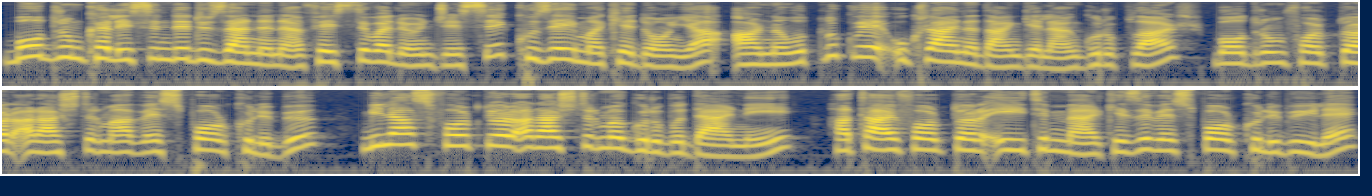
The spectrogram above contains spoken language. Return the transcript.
Bodrum Kalesi'nde düzenlenen festival öncesi Kuzey Makedonya, Arnavutluk ve Ukrayna'dan gelen gruplar, Bodrum Folklor Araştırma ve Spor Kulübü, Milas Folklor Araştırma Grubu Derneği, Hatay Folklor Eğitim Merkezi ve Spor Kulübü ile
